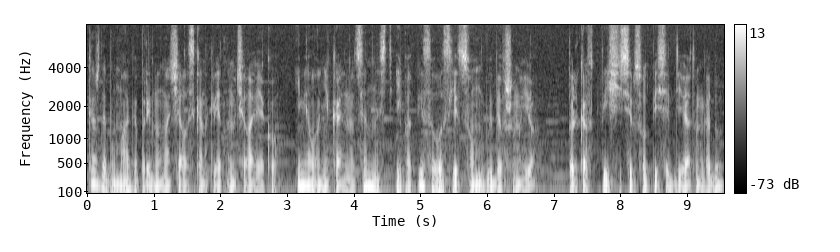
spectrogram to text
Каждая бумага предназначалась конкретному человеку, имела уникальную ценность и подписывалась лицом, выдавшим ее. Только в 1759 году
